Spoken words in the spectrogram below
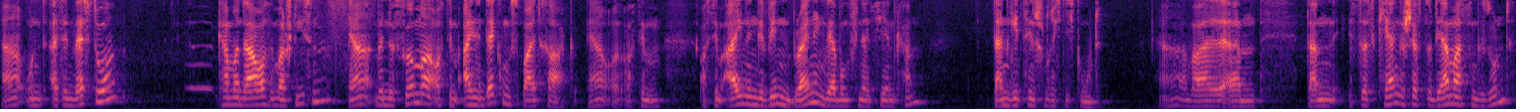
Ja, und als Investor kann man daraus immer schließen, ja, wenn eine Firma aus dem eigenen Deckungsbeitrag, ja, aus, dem, aus dem eigenen Gewinn Branding-Werbung finanzieren kann, dann geht es ihnen schon richtig gut. Ja, weil ähm, dann ist das Kerngeschäft so dermaßen gesund,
